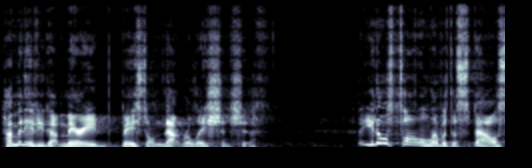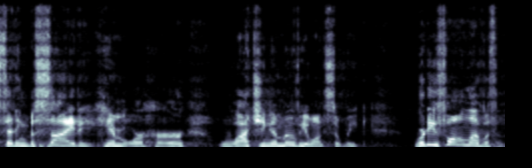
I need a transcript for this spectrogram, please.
How many of you got married based on that relationship? You don't fall in love with a spouse sitting beside him or her watching a movie once a week. Where do you fall in love with them?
